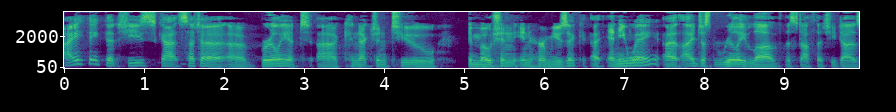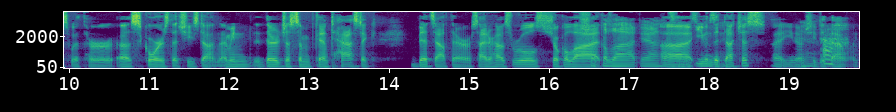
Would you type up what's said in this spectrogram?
I think that she's got such a, a brilliant uh, connection to emotion in her music uh, anyway. I, I, just really love the stuff that she does with her uh, scores that she's done. I mean, there are just some fantastic bits out there. Cider House Rules, Chocolat. Chocolat, yeah. Uh, even The Duchess, uh, you know, yeah. she did that one.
